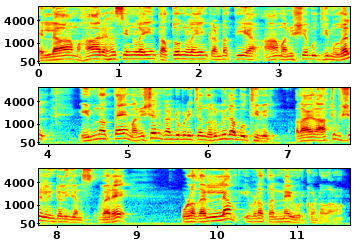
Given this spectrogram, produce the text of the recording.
എല്ലാ മഹാരഹസ്യങ്ങളെയും തത്വങ്ങളെയും കണ്ടെത്തിയ ആ മനുഷ്യബുദ്ധി മുതൽ ഇന്നത്തെ മനുഷ്യൻ കണ്ടുപിടിച്ച നിർമ്മിത ബുദ്ധി വരെ അതായത് ആർട്ടിഫിഷ്യൽ ഇന്റലിജൻസ് വരെ ഉള്ളതെല്ലാം ഇവിടെ തന്നെ ഉയർക്കൊണ്ടതാണ്.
